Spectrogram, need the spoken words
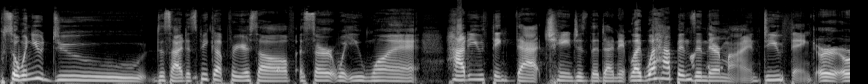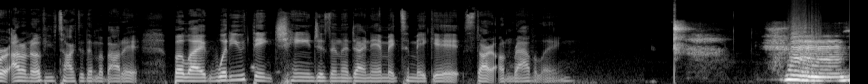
so when you do decide to speak up for yourself, assert what you want, how do you think that changes the dynamic? Like what happens in their mind, do you think? Or or I don't know if you've talked to them about it, but like what do you think changes in the dynamic to make it start unraveling? Hmm.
